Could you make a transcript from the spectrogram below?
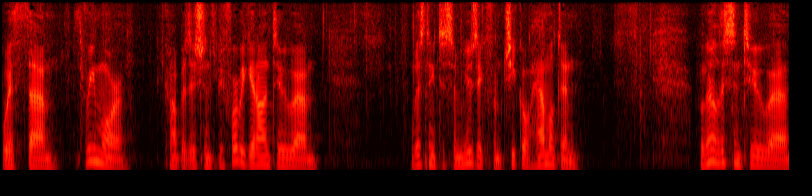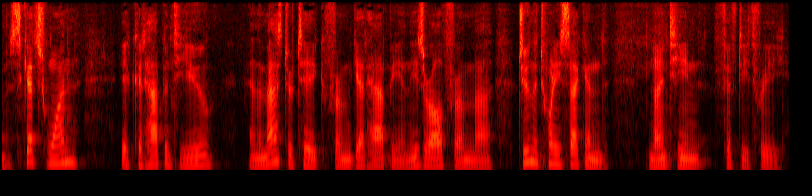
with um, three more compositions before we get on to um, listening to some music from Chico Hamilton. We're going to listen to uh, Sketch One, It Could Happen to You, and the master take from Get Happy. And these are all from uh, June the 22nd, 1953.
